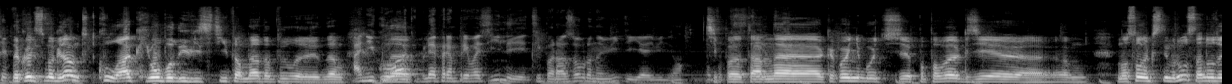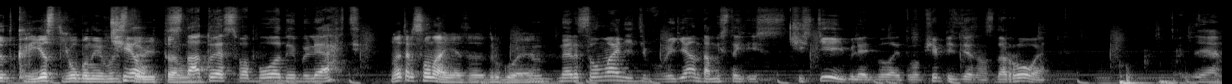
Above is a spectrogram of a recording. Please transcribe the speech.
на какой-нибудь смакдаун, тут кулак ебаный вести там надо было, там, Они кулак, бля, прям привозили, типа, разобранном виде я видел. Это Типа пиздец. там на какой-нибудь ППВ, где эм, на условиях Steam Rules надо вот этот крест ебаный Чел, выставить там. статуя свободы, блядь. Ну это Расселмания, это другое. Ну, на Расселмане, типа, прикинь, там из, из частей, блядь, была. Это вообще пиздец, она здоровая. Да.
